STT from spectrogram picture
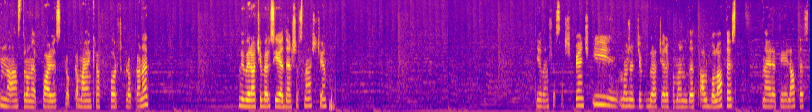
Na stronę files.minecraftforge.net Wybieracie wersję 1.16 1.16.5 i możecie wybrać recommended albo latest najlepiej latest.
